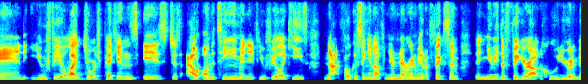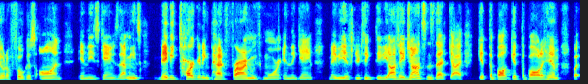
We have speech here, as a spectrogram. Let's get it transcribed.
and you feel like George Pickens is just out on the team, and if you feel like he's not focusing enough and you're never going to be able to fix him, then you need to figure out who you're going to be able to focus on in these games. That means maybe targeting Pat Freiermuth more in the game. Maybe if you think Diontae Johnson's that guy, get the ball, get the ball to him. But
